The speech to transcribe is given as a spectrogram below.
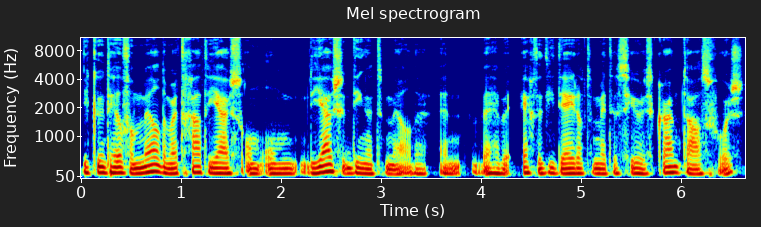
je kunt heel veel melden, maar het gaat er juist om, om de juiste dingen te melden. En we hebben echt het idee dat we met de Serious Crime Task Force.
